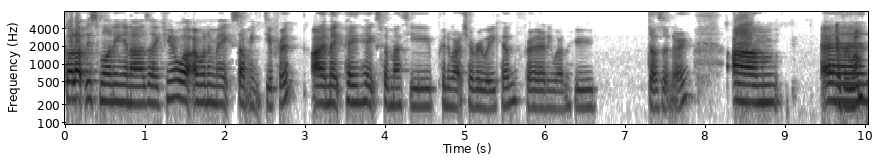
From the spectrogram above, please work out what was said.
got up this morning and I was like, you know what? I want to make something different. I make pancakes for Matthew pretty much every weekend for anyone who doesn't know. Um, and,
